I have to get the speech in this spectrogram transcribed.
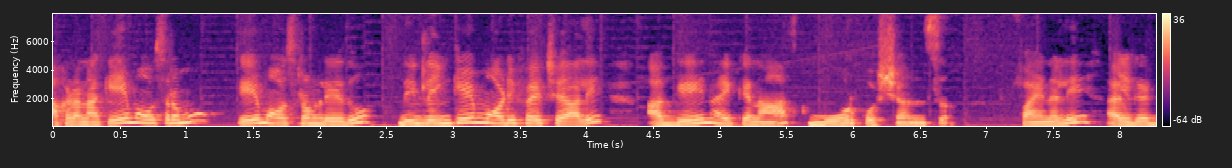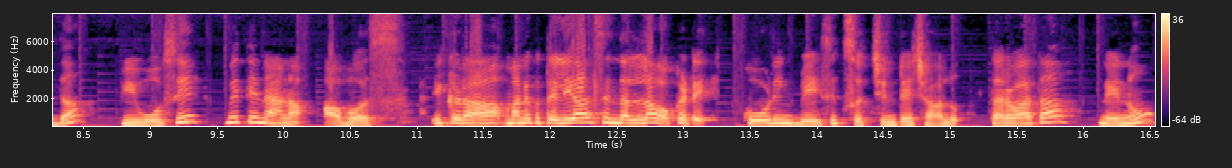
అక్కడ నాకు ఏం అవసరము ఏం అవసరం లేదు. దీంట్లో ఇంకేం మోడిఫై చేయాలి? Again I can ask more questions finally I get the POC within an hours ఇక్కడ మనకు తెలియాల్సిందల్లా ఒకటే. కోడింగ్ బేసిక్స్ వచ్చింటే చాలు. తర్వాత నేను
